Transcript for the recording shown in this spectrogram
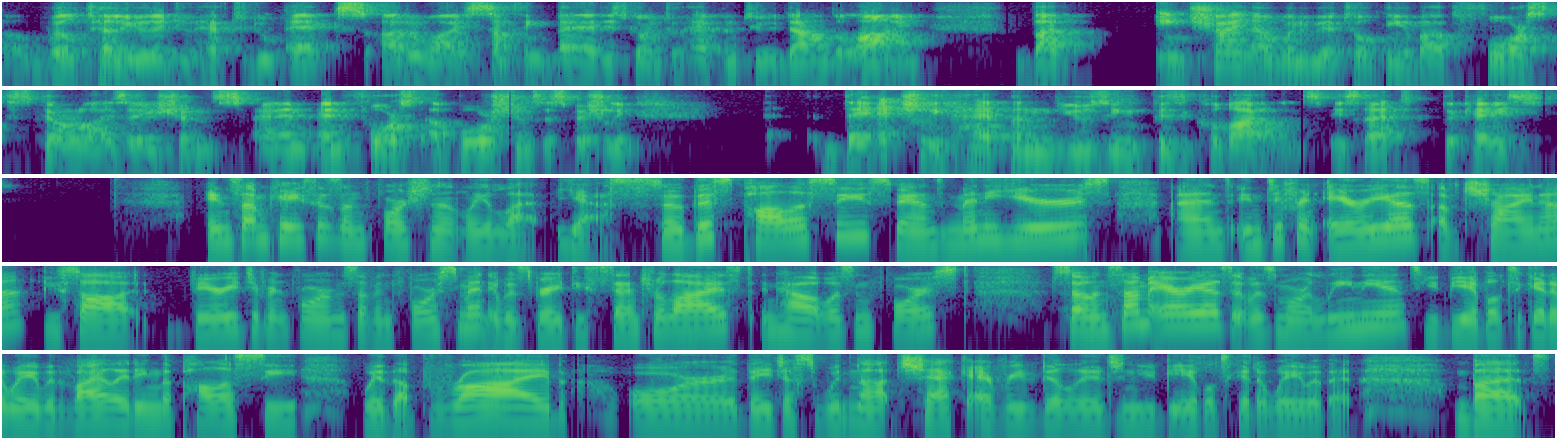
uh, will tell you that you have to do X, otherwise something bad is going to happen to you down the line. But in China, when we are talking about forced sterilizations and, and forced abortions, especially, they actually happened using physical violence. Is that the case? In some cases, unfortunately, yes. So this policy spans many years and in different areas of China. You saw very different forms of enforcement. It was very decentralized in how it was enforced. So in some areas, it was more lenient. You'd be able to get away with violating the policy with a bribe, or they just would not check every village and you'd be able to get away with it. But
